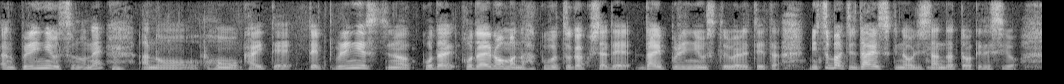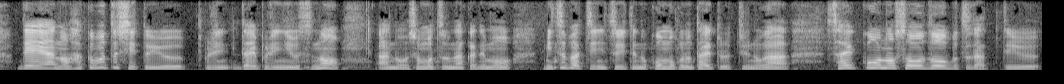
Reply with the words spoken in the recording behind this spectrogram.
あの、プリニウスのね、あの、本を書いて、で、プリニウスっていうのは古代、古代ローマの博物学者で、大プリニウスと言われていた、ミツバチ大好きなおじさんだったわけですよ。で、あの、博物史というプリ大プリニウスの、あの、書物の中でも、ミツバチについての項目のタイトルっていうのが、最高の創造物だっていう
